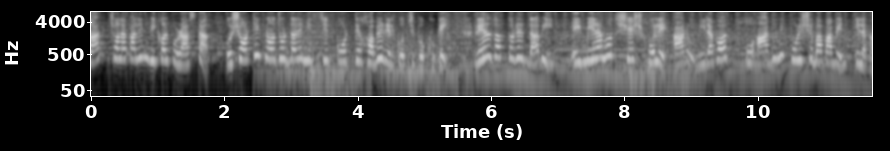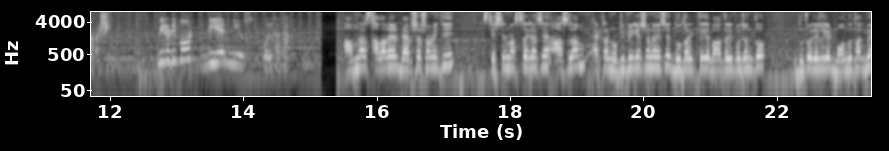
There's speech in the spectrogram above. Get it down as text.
কাজ চলাকালীন বিকল্প রাস্তা ও সঠিক নজরদারি নিশ্চিত করতে হবে রেল কর্তৃপক্ষকেই। রেল দপ্তরের দাবি, এই মেরামত শেষ হলে আরও নিরাপদ ও আধুনিক পরিষেবা পাবেন এলাকাবাসী। Bureau report, DN news, Kolkata. আমরা সালারের ব্যবসা সমিতি স্টেশন মাস্টারের কাছে আসলাম। একটা নোটিফিকেশন হয়েছে, দু তারিখ থেকে বারো তারিখ পর্যন্ত দুটো রেলগেট বন্ধ থাকবে,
